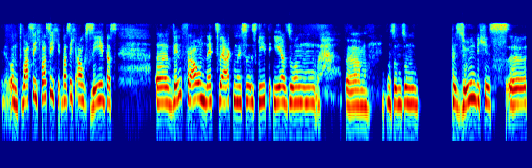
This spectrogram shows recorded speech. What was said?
und was ich was ich was ich auch sehe, dass äh, wenn Frauen netzwerken, es, es geht eher so ein ähm, so, so ein persönliches äh,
